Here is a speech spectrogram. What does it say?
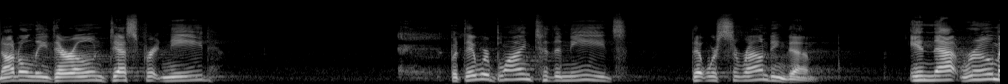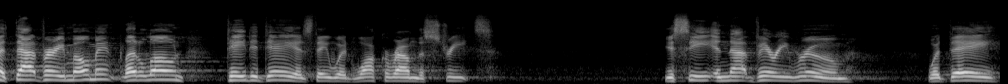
not only their own desperate need, but they were blind to the needs that were surrounding them in that room at that very moment, let alone day to day as they would walk around the streets. You see, in that very room, what they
